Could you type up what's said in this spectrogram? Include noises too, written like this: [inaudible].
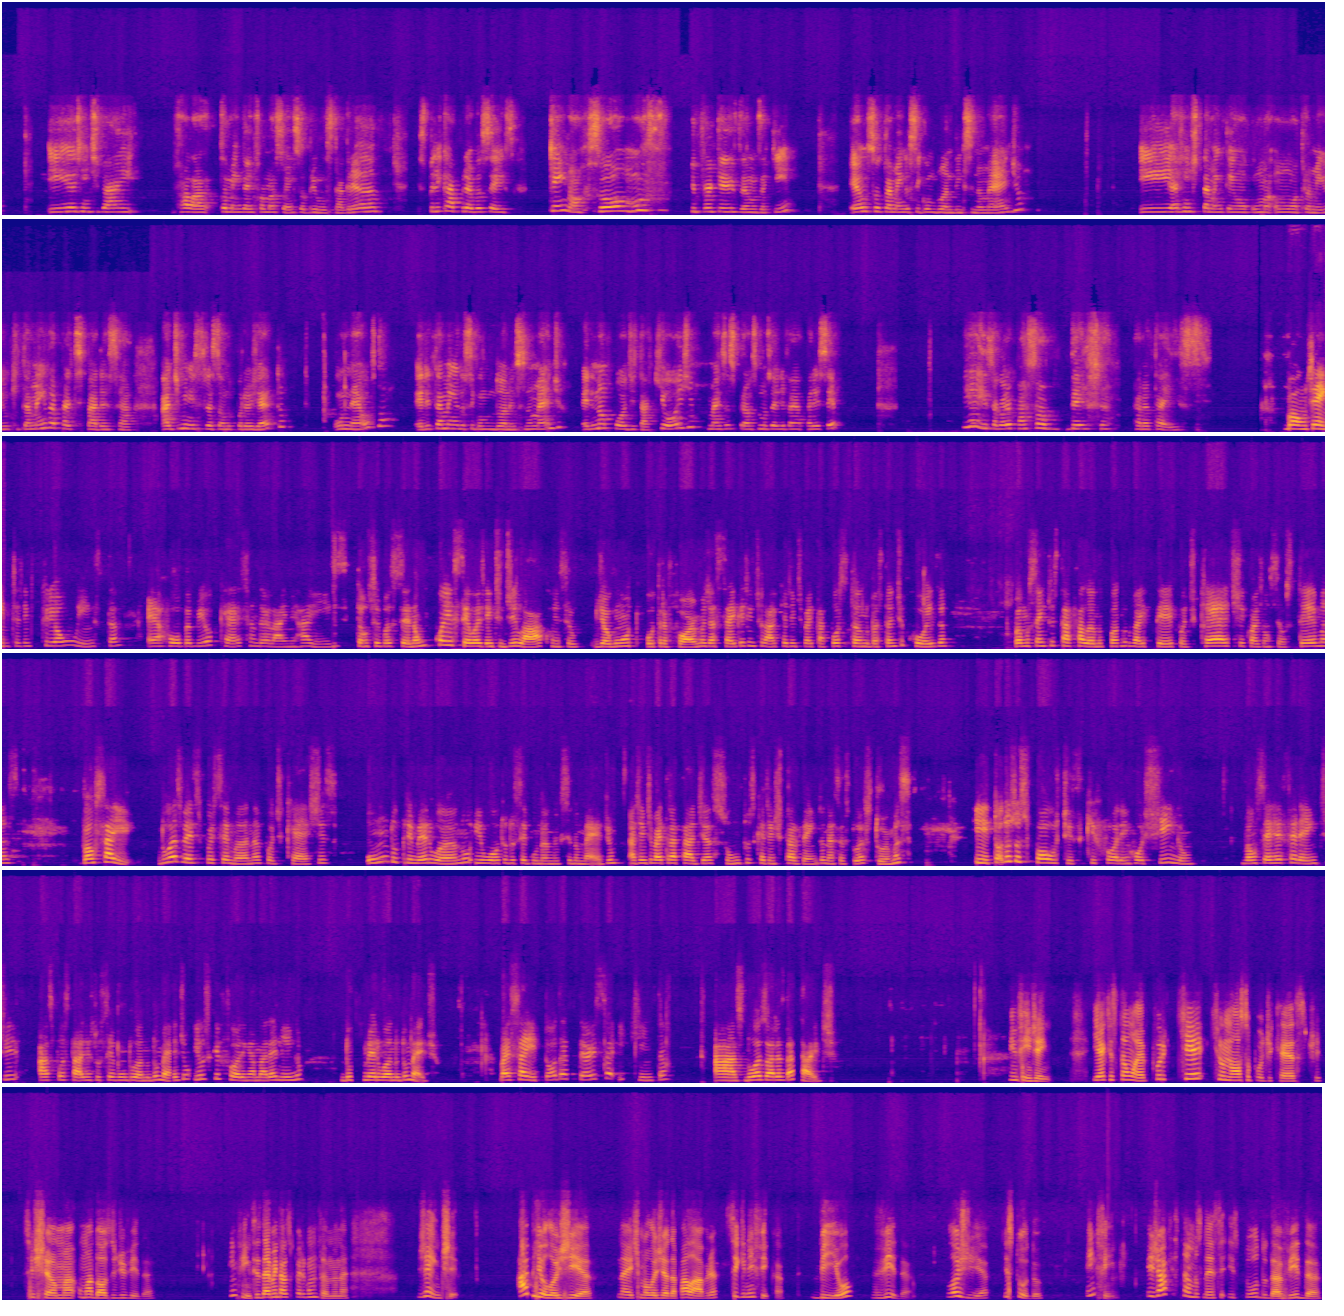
E a gente vai falar também dar informações sobre o Instagram, explicar para vocês quem nós somos [laughs] e por que estamos aqui. Eu sou também do segundo ano do ensino médio. E a gente também tem um outro amigo que também vai participar dessa administração do projeto, o Nelson. Ele também é do segundo ano do ensino médio. Ele não pôde estar aqui hoje, mas os próximos ele vai aparecer. E é isso, agora eu passo a deixa para a Thaís. Bom, gente, a gente criou um Insta, é arroba biocast underline raiz. Então, se você não conheceu a gente de lá, conheceu de alguma out- outra forma, já segue a gente lá que a gente vai estar postando bastante coisa. Vamos sempre estar falando quando vai ter podcast, quais vão ser os temas. Vão sair duas vezes por semana podcasts, um do primeiro ano e o outro do segundo ano do ensino médio. A gente vai tratar de assuntos que a gente está vendo nessas duas turmas. E todos os posts que forem roxinho vão ser referente às postagens do segundo ano do médio e os que forem amarelinho do primeiro ano do médio. Vai sair toda terça e quinta às duas horas da tarde. Enfim, gente. E a questão é, por que que o nosso podcast se chama Uma Dose de Vida? Enfim, vocês devem estar se perguntando, né? Gente, a biologia, na etimologia da palavra, significa bio, vida, logia, estudo. Enfim, e já que estamos nesse estudo da vida,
